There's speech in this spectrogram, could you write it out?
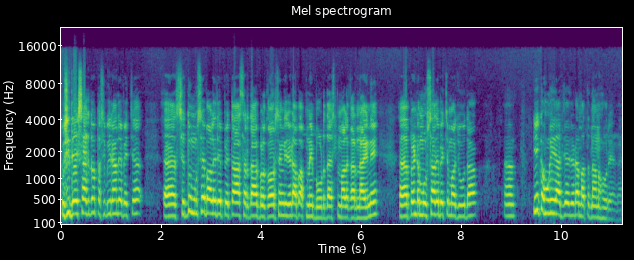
ਤੁਸੀਂ ਦੇਖ ਸਕਦੇ ਹੋ ਤਸਵੀਰਾਂ ਦੇ ਵਿੱਚ ਸਿੱਧੂ ਮੂਸੇਵਾਲੇ ਦੇ ਪਿਤਾ ਸਰਦਾਰ ਬਲਕੌਰ ਸਿੰਘ ਜਿਹੜਾ ਆਪਣੇ ਵੋਟ ਦਾ ਇਸਤੇਮਾਲ ਕਰਨ ਆਏ ਨੇ। ਪਿੰਡ ਮੂਸਾ ਦੇ ਵਿੱਚ ਮੌਜੂਦ ਆ। ਕੀ ਕਹੋਗੇ ਅੱਜ ਜਿਹੜਾ ਮਤਦਾਨ ਹੋ ਰਿਹਾ ਹੈਗਾ?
